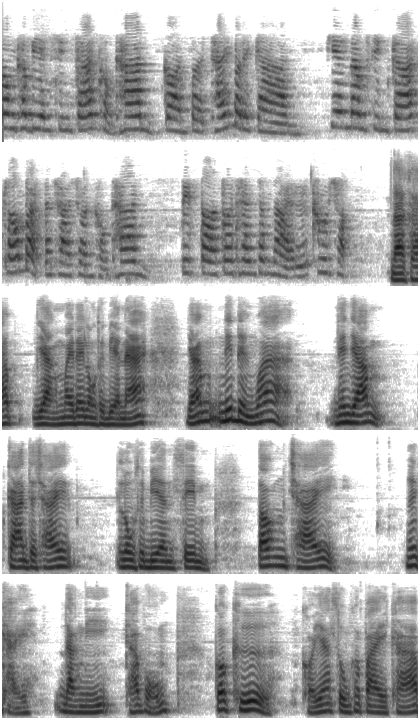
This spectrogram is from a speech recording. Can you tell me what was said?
ลงทะเบียนซิมการ์ดของท่านก่อนเปิดใช้บริการ เพียงนำซิมการ์ดพร้อมบัตรประชาชนของท่าน ติดต่อตัวแทนจำหน่ายหรือ True Shop นะครับ ยังไม่ได้ลงทะเบียนนะ ย้ำนิดหนึ่งว่าเน้นย้ำการจะใช้ลงทะเบียนซิม ต้องใช้เงื่อนไขดังนี้ครับผม ก็คือขออนุญาตซูมเข้าไปครับ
